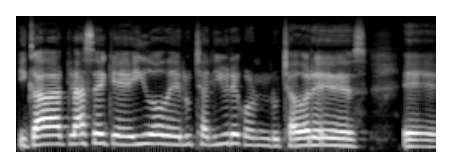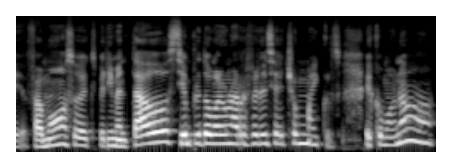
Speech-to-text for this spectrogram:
Y cada clase que he ido de lucha libre con luchadores eh, famosos, experimentados, siempre toman una referencia de Shawn Michaels. Es como, no,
